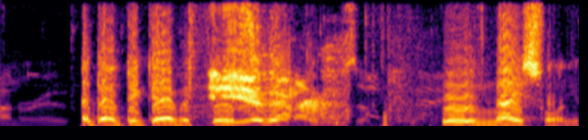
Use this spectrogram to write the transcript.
on the roof. I don't think they have a Yeah, they're on a few. Ooh, nice one.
